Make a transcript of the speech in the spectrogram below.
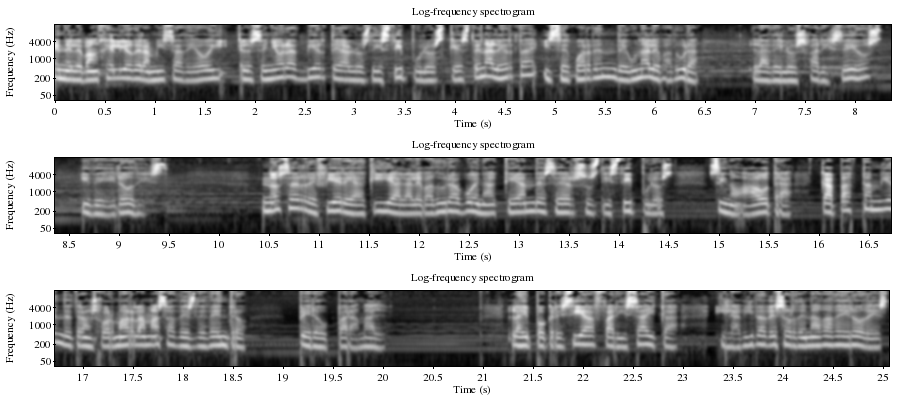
En el Evangelio de la Misa de hoy, el Señor advierte a los discípulos que estén alerta y se guarden de una levadura, la de los fariseos y de Herodes. No se refiere aquí a la levadura buena que han de ser sus discípulos, sino a otra, capaz también de transformar la masa desde dentro, pero para mal. La hipocresía farisaica y la vida desordenada de Herodes,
